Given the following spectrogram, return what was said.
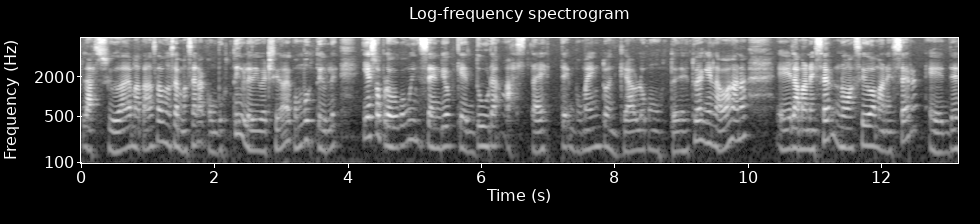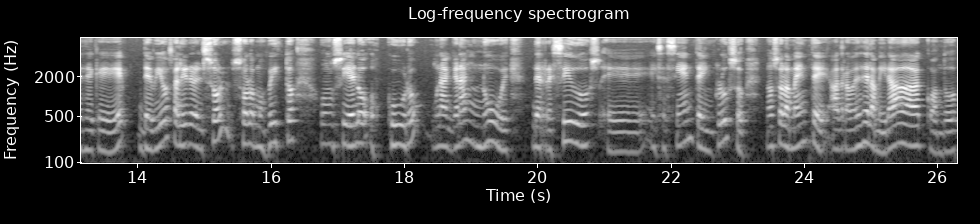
la ciudad de Matanzas, donde se almacena combustible, diversidad de combustibles, y eso provocó un incendio que dura hasta este momento en que hablo con ustedes. Estoy aquí en La Habana, eh, el amanecer no ha sido amanecer, desde que debió salir el sol, solo hemos visto un cielo oscuro, una gran nube de residuos eh, se siente incluso no solamente a través de la mirada, cuando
